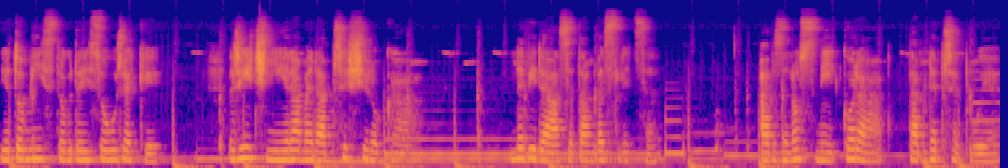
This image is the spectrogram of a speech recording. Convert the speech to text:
je to místo, kde jsou řeky, říční ramena přeširoká, nevydá se tam veslice a vznosný koráb tam nepřepluje.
